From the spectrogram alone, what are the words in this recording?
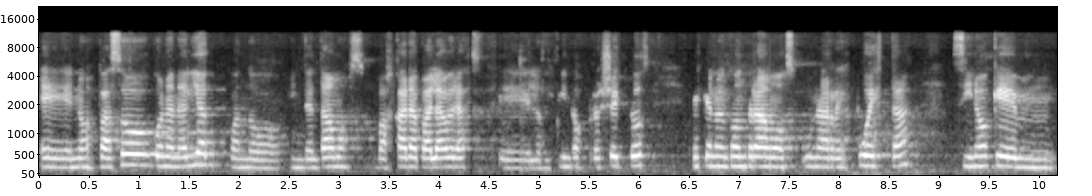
Eh, nos pasó con Analia cuando intentamos bajar a palabras eh, los distintos proyectos, es que no encontramos una respuesta, sino que, mm,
